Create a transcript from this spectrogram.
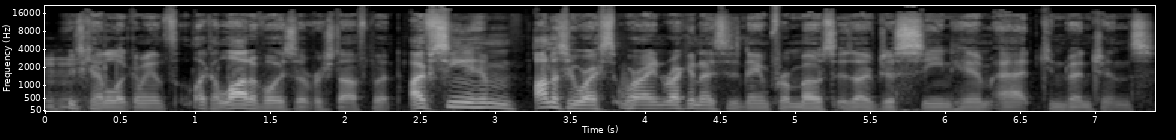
Mhm. He's kind of look. I mean, it's like a lot of voiceover stuff, but I've seen him honestly. Where I where I recognize his name from most is I've just seen him at conventions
